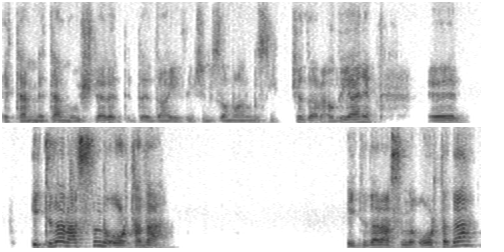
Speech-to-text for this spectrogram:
etem metem o işlere de dahil. Şimdi zamanımız gittikçe daraldı. Yani e, iktidar aslında ortada. İktidar aslında ortada.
